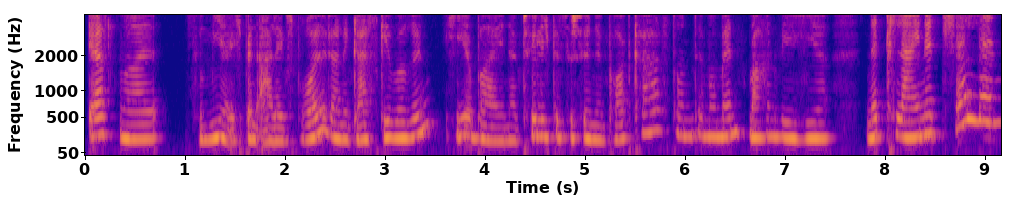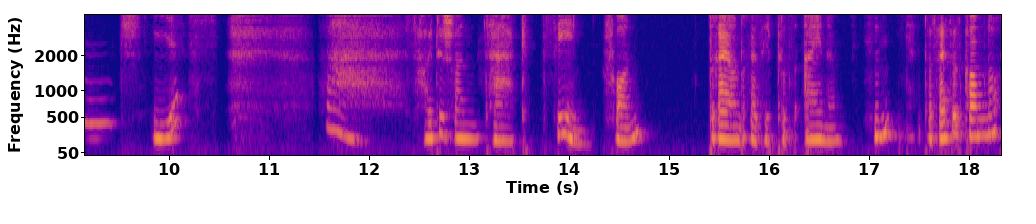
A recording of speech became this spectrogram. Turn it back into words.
erstmal zu mir. Ich bin Alex Broll, deine Gastgeberin hier bei Natürlich bist du schön im Podcast und im Moment machen wir hier eine kleine Challenge. Yes. Ah, ist heute schon Tag 10 von 33 plus einem. Das heißt, es kommen noch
